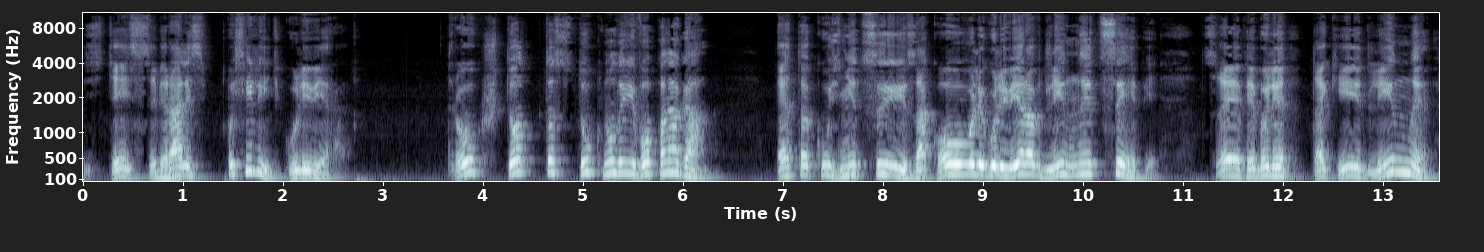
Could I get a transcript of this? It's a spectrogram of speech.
Здесь собирались поселить Гулливера. Вдруг что-то стукнуло его по ногам. Это кузнецы заковывали Гулливера в длинные цепи. Цепи были такие длинные,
